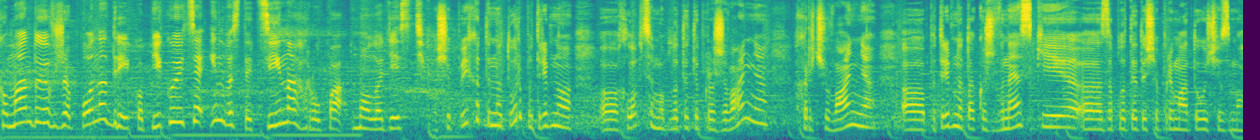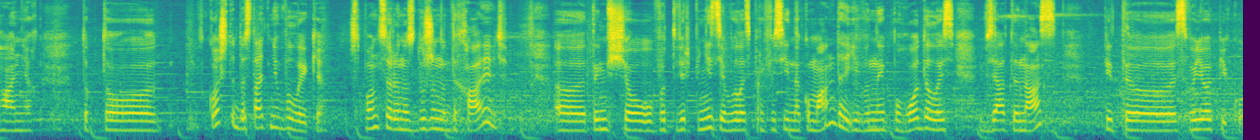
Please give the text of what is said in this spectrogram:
Командою вже понад рік опікується інвестиційна група Молодість. Щоб поїхати на тур, потрібно е, хлопцям оплатити проживання, харчування, е, потрібно також внески е, заплатити, щоб приймати участь в змаганнях. Тобто кошти достатньо великі. Спонсори нас дуже надихають, тим, що в Ірпіні з'явилась професійна команда, і вони погодились взяти нас під свою опіку.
